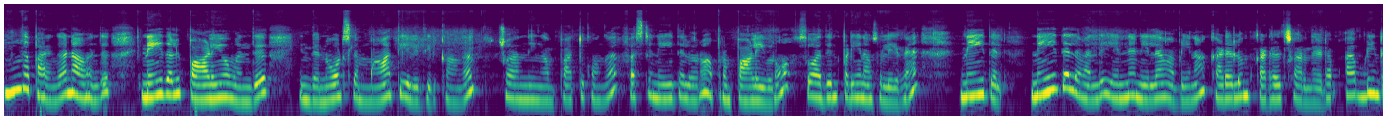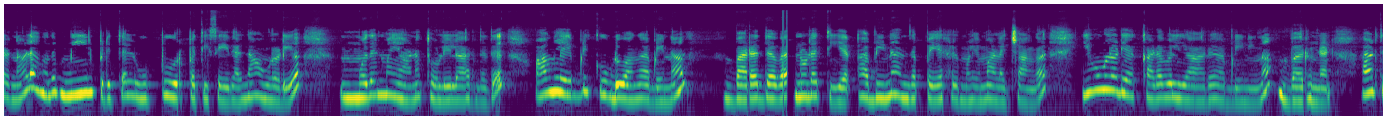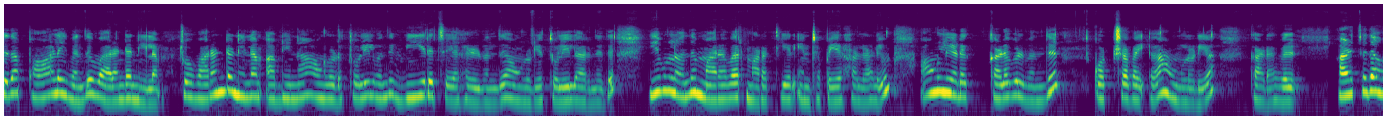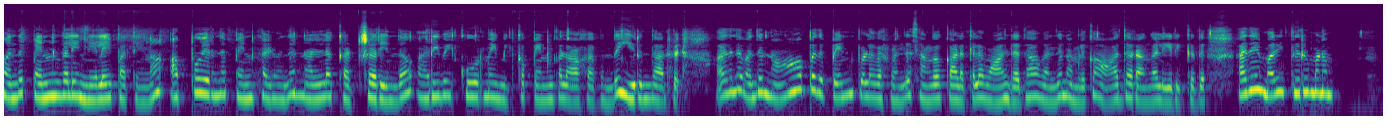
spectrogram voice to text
இங்கே பாருங்கள் நான் வந்து நெய்தல் பாலையும் வந்து இந்த நோட்ஸில் மாற்றி எழுதியிருக்காங்க. ஸோ அது நீங்கள் பார்த்துக்கோங்க ஃபஸ்ட்டு நெய்தல் வரும் அப்புறம் பாலை வரும். ஸோ அதன்படியே நான் சொல்லிடுறேன். நெய்தல். நெய்தலில் வந்து என்ன நிலம் அப்படின்னா கடலும் கடல் சார்ந்த இடம். அப்படின்றனால அவங்க வந்து மீன் பிடித்தல் உப்பு உற்பத்தி செய்தல் தான் அவங்களுடைய முதன்மையான தொழிலாக இருந்தது. அவங்கள எப்படி கூப்பிடுவாங்க அப்படின்னா பரதவர் நுடத்தியர் அப்படின்னு அந்த பெயர்கள் மூலயமா அழைச்சாங்க. இவங்களுடைய கடவுள் யார் அப்படின்னீங்கன்னா வருணன். அடுத்ததாக பாலை வந்து வறண்ட நிலம். ஸோ வறண்ட நிலம் அப்படின்னா அவங்களோட தொழில் வந்து வீர செயல்கள் வந்து அவங்களுடைய தொழிலாக இருந்தது. இவங்களை வந்து மறவர் மரத்தியர் என்ற பெயர்களாலையும் அவங்களோட கடவுள் வந்து கொற்றவை தான் அவங்களுடைய கடவுள். அடுத்ததாக வந்து பெண்களின் நிலை பார்த்திங்கன்னா அப்போ இருந்த பெண்கள் வந்து நல்ல கற்றறிந்த அறிவை கூர்மை மிக்க பெண்களாக வந்து இருந்தார்கள். அதில் வந்து நாற்பது பெண் புலவர்கள் வந்து சங்க காலத்தில் வாழ்ந்ததாக வந்து நம்மளுக்கு ஆதாரங்கள் இருக்குது. அதே மாதிரி திருமணம்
